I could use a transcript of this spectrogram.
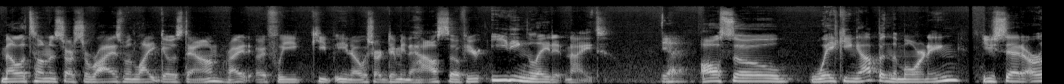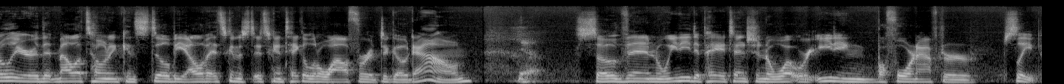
Melatonin starts to rise when light goes down, right? If we keep, you know, we start dimming the house. So if you're eating late at night, yeah. Also, waking up in the morning. You said earlier that melatonin can still be elevated. It's going to it's to take a little while for it to go down. Yeah. So then we need to pay attention to what we're eating before and after sleep.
